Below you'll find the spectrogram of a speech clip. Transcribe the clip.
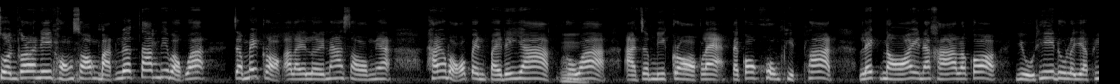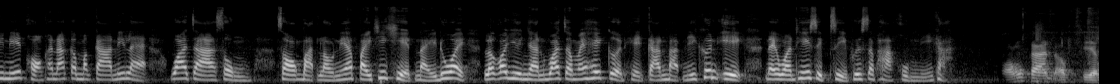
ส่วนกรณีของซองบัตรเลือกตั้งที่บอกว่าจะไม่กรอกอะไรเลยหน้าซองเนี่ยท่านก็บอกว่าเป็นไปได้ยาก เพราะว่าอาจจะมีกรอกแหละ แต่ก็คงผิดพลาดเล็กน้อยนะคะ แล้วก็อยู่ที่ดุลยพินิษของคณะกรรมการนี่แหละ ว่าจะส่งซองบัตรเหล่านี้ไปที่เขตไหนด้วย แล้วก็ยืนยันว่าจะไม่ให้เกิดเหตุการณ์แบบนี้ขึ้นอีก ในวันที่ 14 พฤษภาคมนี้ค่ะ ของการออกเสียง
